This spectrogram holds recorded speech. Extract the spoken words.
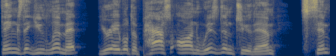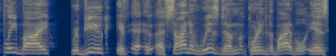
things that you limit, you're able to pass on wisdom to them simply by rebuke. If a sign of wisdom, according to the Bible, is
